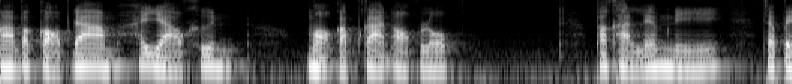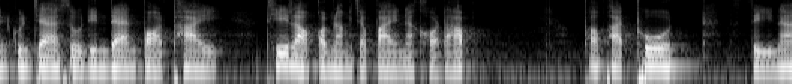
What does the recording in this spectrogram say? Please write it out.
มาประกอบด้ามให้ยาวขึ้น เหมาะกับการออกรบพระขันเล่มนี้จะเป็นกุญแจสู่ดินแดนปลอดภัยที่เรากำลังจะไปนะขอรับ พอพัดพูด สีหน้า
